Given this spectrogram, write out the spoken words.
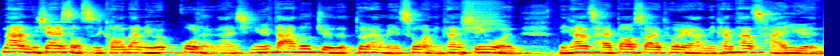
那你现在手持空单，你会过得很安心，因为大家都觉得对啊，没错啊。你看新闻，你看财报衰退啊，你看他裁员，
